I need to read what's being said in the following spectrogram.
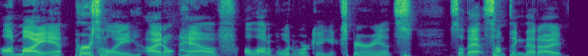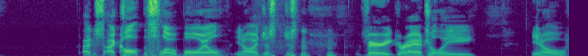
on my end, personally, I don't have a lot of woodworking experience, so that's something that I, I just I call it the slow boil. You know, I just just very gradually, you know,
